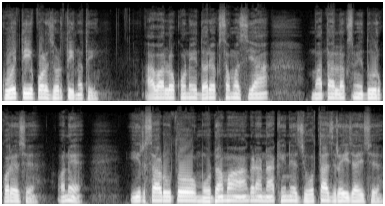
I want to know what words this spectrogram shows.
ગોયતી પણ જડતી નથી. આવા લોકોની દરેક સમસ્યા માતા લક્ષ્મી દૂર કરે છે અને ઈર્ષાળુ તો મોઢામાં આંગણા નાખીને જોતા જ રહી જાય છે.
